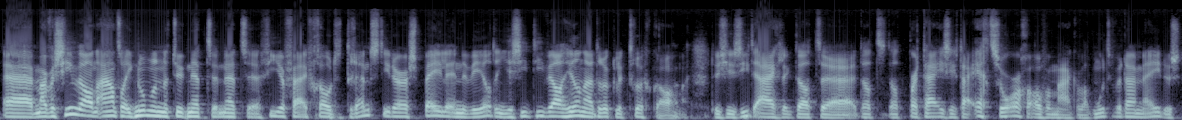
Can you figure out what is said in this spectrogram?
Uh, maar we zien wel een aantal, ik noemde natuurlijk net, net uh, vier, vijf grote trends die er spelen in de wereld. En je ziet die wel heel nadrukkelijk terugkomen. Okay. Dus je ziet eigenlijk dat, uh, dat, dat partijen zich daar echt zorgen over maken. Wat moeten we daarmee? Dus,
